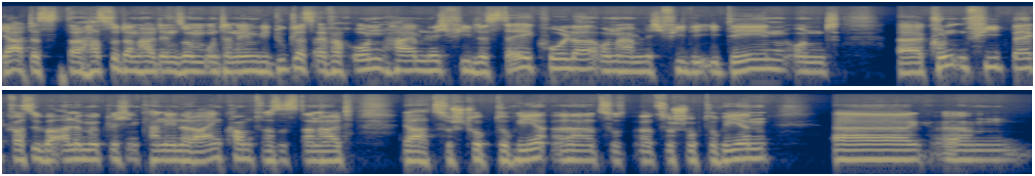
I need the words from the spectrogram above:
ja, das da hast du dann halt in so einem Unternehmen wie Douglas einfach unheimlich viele Stakeholder, unheimlich viele Ideen und äh, Kundenfeedback, was über alle möglichen Kanäle reinkommt, was es dann halt ja zu strukturieren, äh, zu, äh, zu strukturieren äh, ähm,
